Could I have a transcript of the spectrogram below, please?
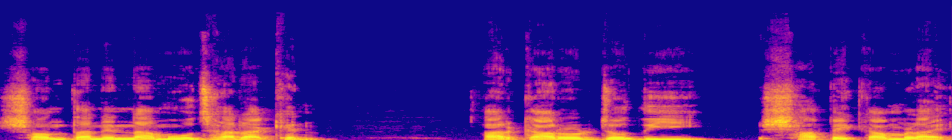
সন্তানের নাম ওঝা রাখেন আর কারোর যদি সাপে কামড়ায়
